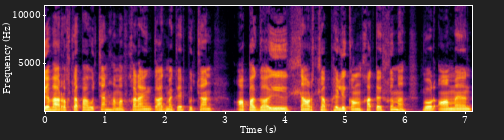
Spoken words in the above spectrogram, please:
Եվ առողջապահության համաշխարհային կազմակերպության ապագայի սարսափելի կանխատեսումը, որ ամեն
